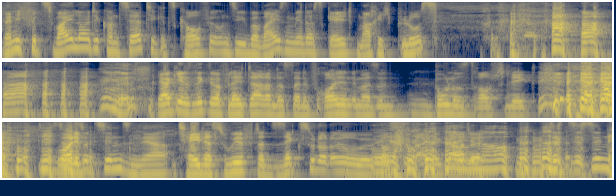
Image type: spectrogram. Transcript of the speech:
Wenn ich für zwei Leute Konzerttickets kaufe und sie überweisen mir das Geld, mache ich Plus. ja, okay, das liegt aber vielleicht daran, dass deine Freundin immer so einen Bonus draufschlägt. die Boah, so, Zinsen, ja. Taylor Swift hat 600 Euro gekostet, ja, eine Karte. genau. Das, das, sind,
